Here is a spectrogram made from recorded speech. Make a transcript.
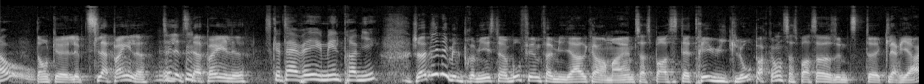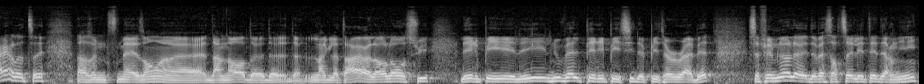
Oh! Donc, euh, le petit lapin, là. Tu sais, le petit lapin, là. Est-ce que tu avais aimé le premier? J'avais bien aimé le premier. C'était un beau film familial quand même. Ça se passait, c'était très huis clos. Par contre, ça se passait dans une petite euh, clairière, là, tu sais, dans une petite maison euh, dans le nord de, de- de l'Angleterre. Alors là, on suit les nouvelles péripéties de Peter Rabbit. Ce film-là, là, il devait sortir l'été dernier.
